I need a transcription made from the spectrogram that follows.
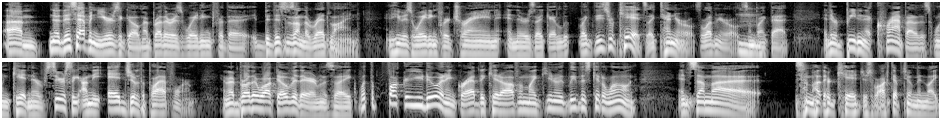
Um, no, this happened years ago. My brother was waiting for the, but this was on the red line, and he was waiting for a train, and there was like a like these were kids, like ten year olds, eleven year olds, something like that, and they were beating the crap out of this one kid, and they were seriously on the edge of the platform. And my brother walked over there and was like, "What the fuck are you doing?" and grabbed the kid off. I'm like, you know, leave this kid alone. And some uh, some other kid just walked up to him and like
